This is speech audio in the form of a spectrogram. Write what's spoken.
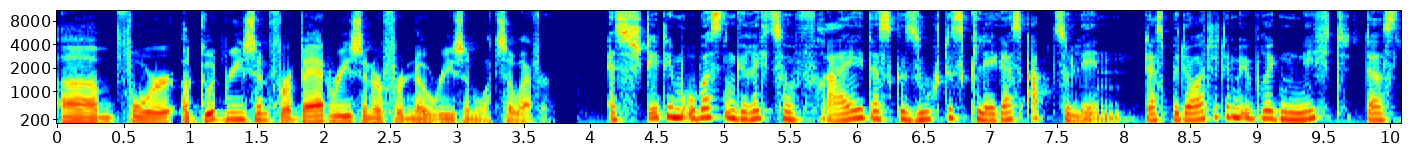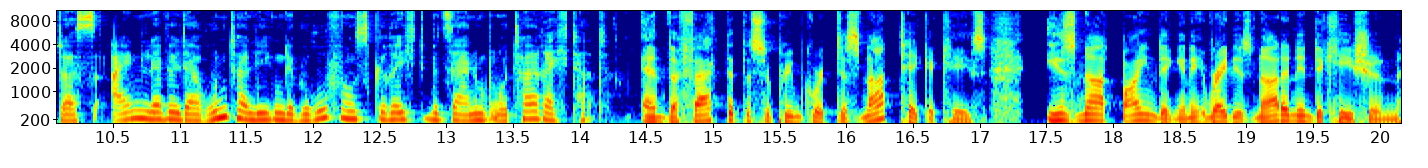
um, for a good reason, for a bad reason, or for no reason whatsoever. Es steht dem obersten Gerichtshof frei, das Gesuch des Klägers abzulehnen. Das bedeutet im Übrigen nicht, dass das ein Level darunter liegende Berufungsgericht mit seinem Urteil recht hat. And the fact that the Supreme Court does not take a case is not binding and it right is not an indication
